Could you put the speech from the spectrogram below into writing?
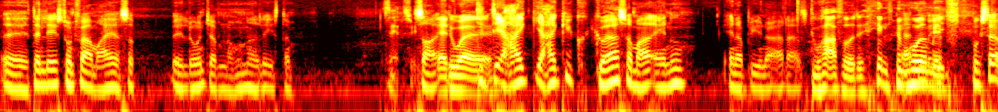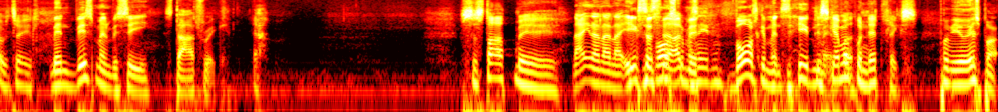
Øh, den læste hun før mig, og så øh, lånte jeg dem, når hun havde læst dem. Sindssygt. Så Ja, du er- det, det, jeg, har ikke, jeg har ikke kunnet gøre så meget andet, end at blive nørd, altså. Du har fået det ind med Ja, modermælk. men Bogstaveligt talt. Men hvis man vil se Star Trek, Ja. Så start med... Nej, nej, nej, nej, ikke så Hvor snart skal man med. se den? Hvor skal man se den? Det skal man på Netflix. På VHS-bånd.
